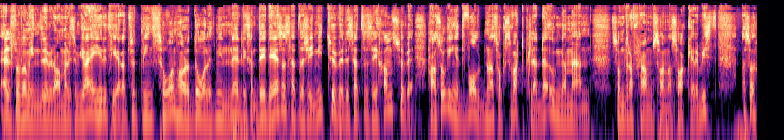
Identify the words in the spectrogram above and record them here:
Elfsborg var mindre bra. Men liksom, jag är irriterad för att min son har ett dåligt minne. Liksom, det är det som sätter sig i mitt huvud, det sätter sig i hans huvud. Han såg inget våld, men han såg svartklädda unga män som drar fram sådana saker. Visst, alltså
